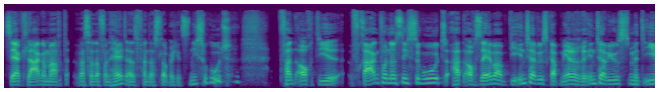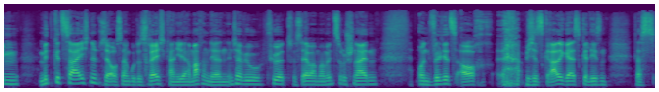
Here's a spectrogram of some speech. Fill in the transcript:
sehr klar gemacht, was er davon hält. Also fand das, glaube ich, jetzt nicht so gut. Fand auch die Fragen von uns nicht so gut. Hat auch selber die Interviews, gab mehrere Interviews mit ihm mitgezeichnet. Ist ja auch sein gutes Recht, kann jeder machen, der ein Interview führt, das selber mal mitzuschneiden. Und will jetzt auch, habe ich jetzt gerade erst gelesen, das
